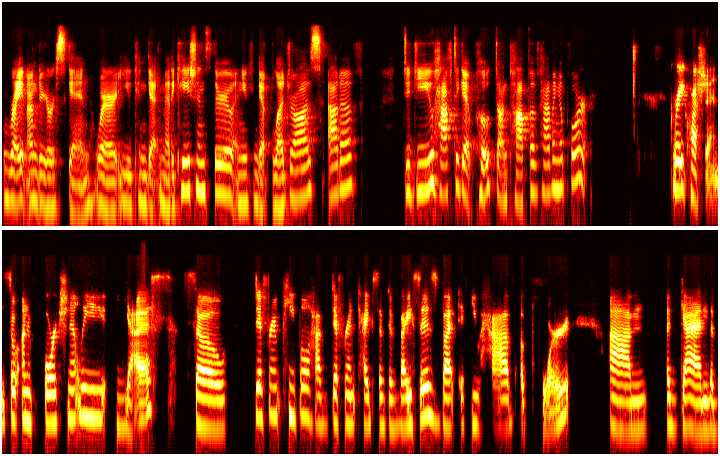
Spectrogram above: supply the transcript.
right under your skin where you can get medications through and you can get blood draws out of. Did you have to get poked on top of having a port? Great question. So, unfortunately, yes. So, different people have different types of devices, but if you have a port, um, again, the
